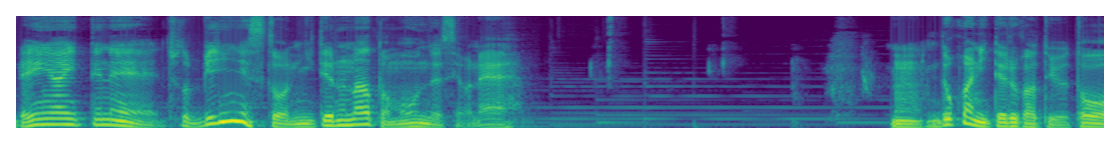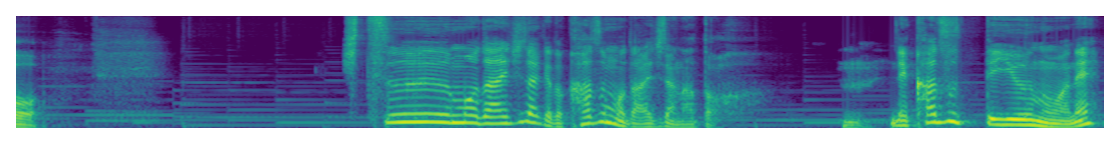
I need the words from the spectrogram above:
恋愛ってね、ちょっとビジネスと似てるなと思うんですよね。うん。どこが似てるかというと、質も大事だけど数も大事だなと。うん。で、数っていうのはね、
